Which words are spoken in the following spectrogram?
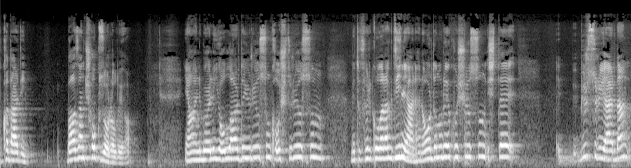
bu kadar değil. Bazen çok zor oluyor. Yani böyle yollarda yürüyorsun, koşturuyorsun. Metaforik olarak değil yani. Hani oradan oraya koşuyorsun. işte bir sürü yerden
